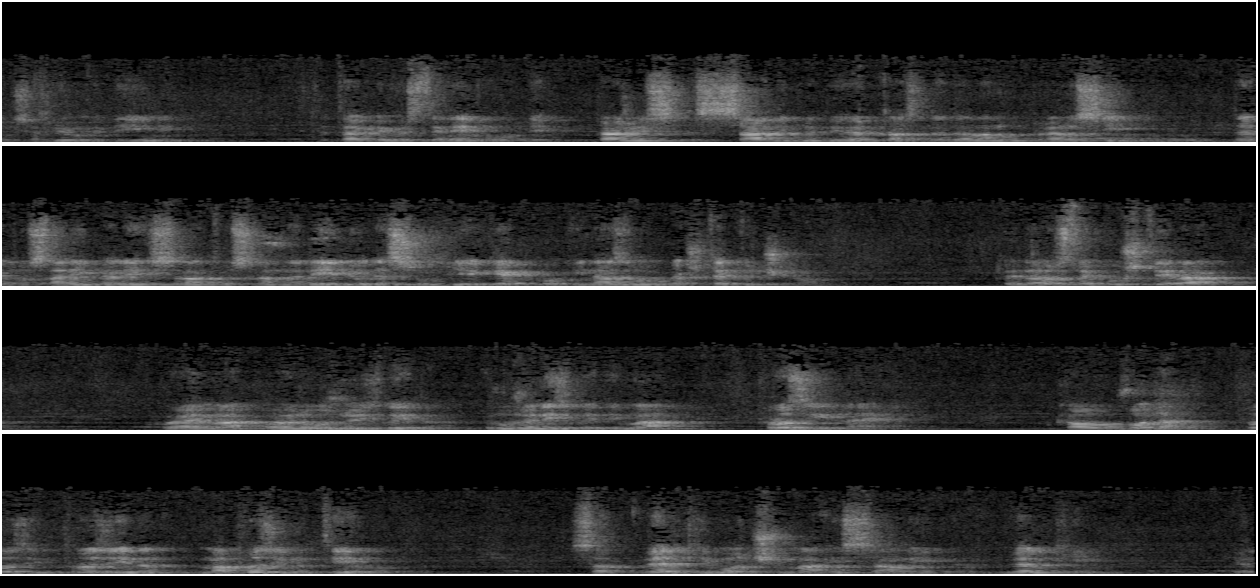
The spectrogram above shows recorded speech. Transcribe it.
dok sam bio u Medini, te takve vrste nema ovdje. Kaže Sad ibn Biverkas da Delan prenosi da je poslanik Ali Salatu Usram naredio da se ubije geko i nazvao ga štetočinom. To je jedna vrsta guštera koja ima, koja ružno izgleda, ružan izgled ima, prozirna je, kao voda, prozirna, ima prozirno tijelo sa velikim očima i sa velikim jel,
